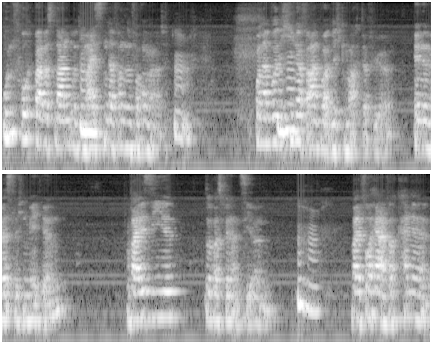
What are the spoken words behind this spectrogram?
unfruchtbares Land und mhm. die meisten davon sind verhungert. Mhm. Und dann wurde mhm. China verantwortlich gemacht dafür in den westlichen Medien, weil sie sowas finanzieren. Mhm. Weil vorher einfach keine,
